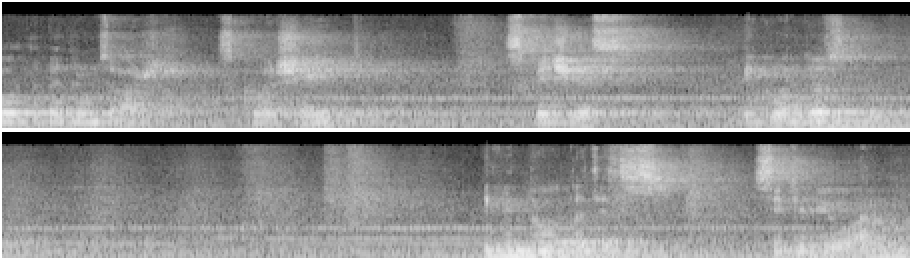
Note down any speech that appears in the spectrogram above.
All the bedrooms are square shaped, spacious, big windows. Even though that is city view and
